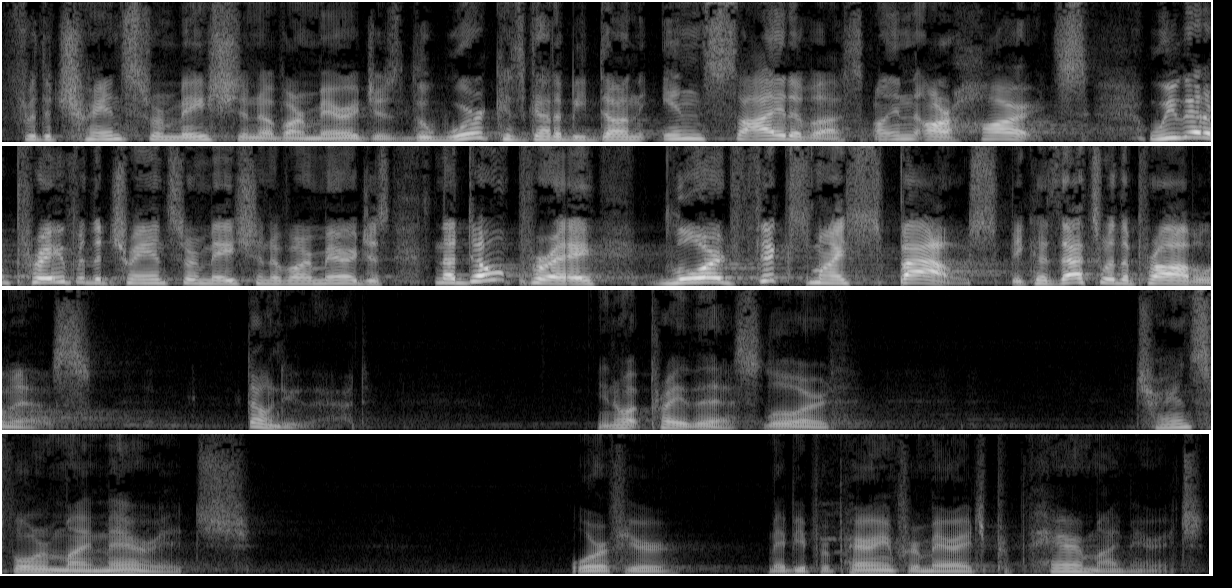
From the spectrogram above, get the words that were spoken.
for the transformation of our marriages. The work has got to be done inside of us, in our hearts. We've got to pray for the transformation of our marriages. Now, don't pray, Lord, fix my spouse, because that's where the problem is. Don't do that. You know what? Pray this Lord, transform my marriage. Or if you're maybe preparing for marriage, prepare my marriage.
